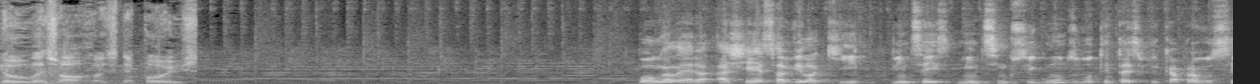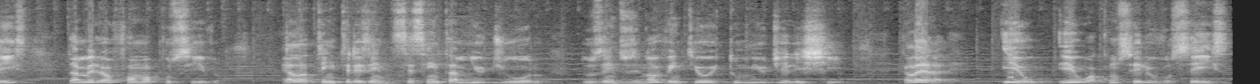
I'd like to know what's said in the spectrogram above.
Duas horas depois... Bom galera, achei essa vila aqui, 26, 25 segundos, vou tentar explicar para vocês da melhor forma possível. Ela tem 360 mil de ouro, 298 mil de elixir. Galera, eu, eu aconselho vocês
